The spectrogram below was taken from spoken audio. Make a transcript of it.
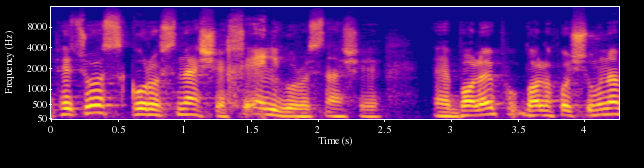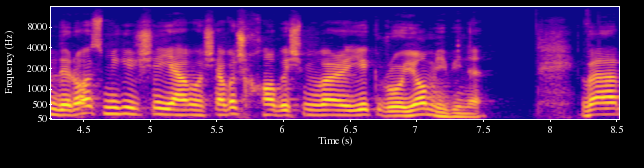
پتروس گرس نشه خیلی گرس نشه. بالا, بالا پشتمون هم دراز میگشه یواش یواش خوابش می‌بره یک رویا می‌بینه. و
